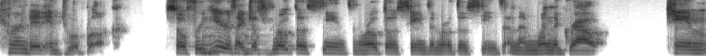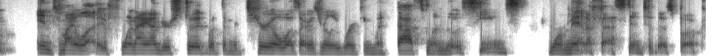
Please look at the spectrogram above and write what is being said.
turned it into a book so for years, I just mm-hmm. wrote those scenes and wrote those scenes and wrote those scenes. And then when the grout came into my life, when I understood what the material was I was really working with, that's when those scenes were manifest into this book.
